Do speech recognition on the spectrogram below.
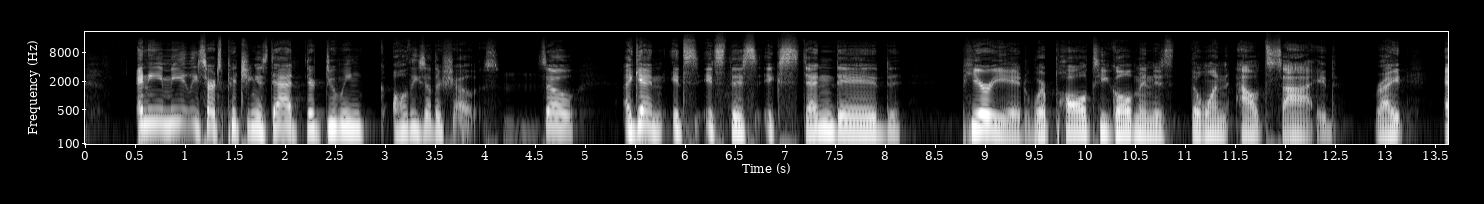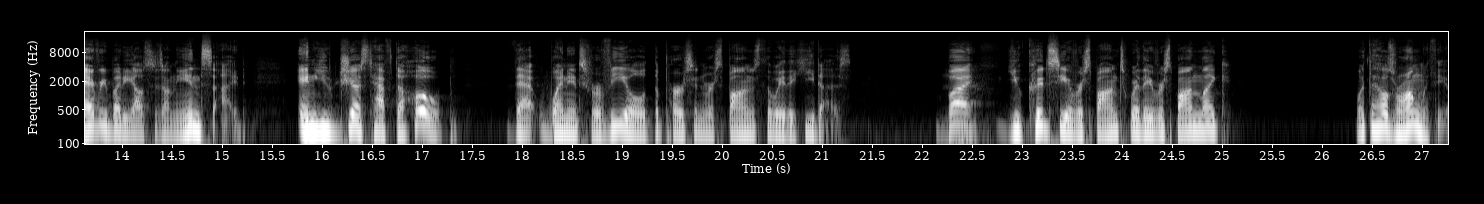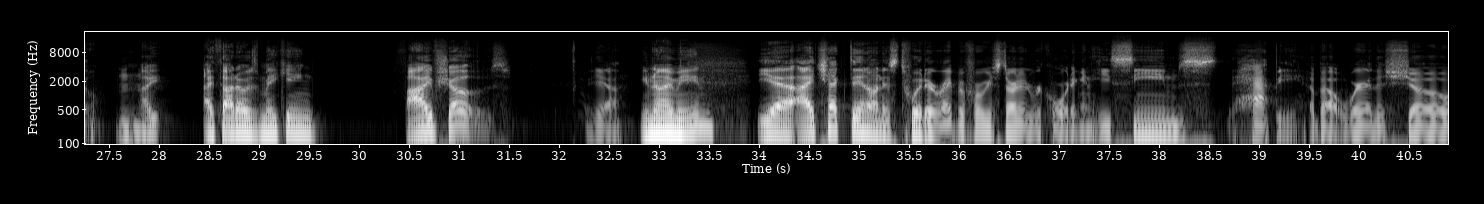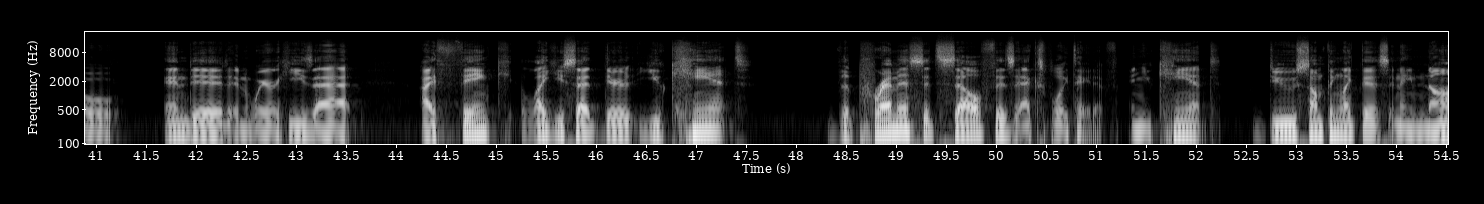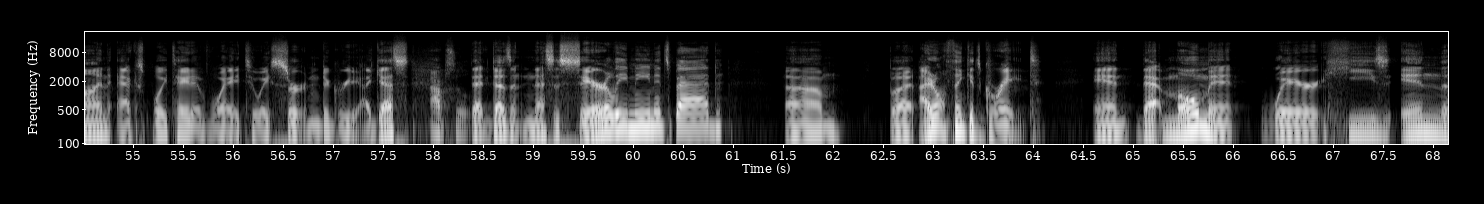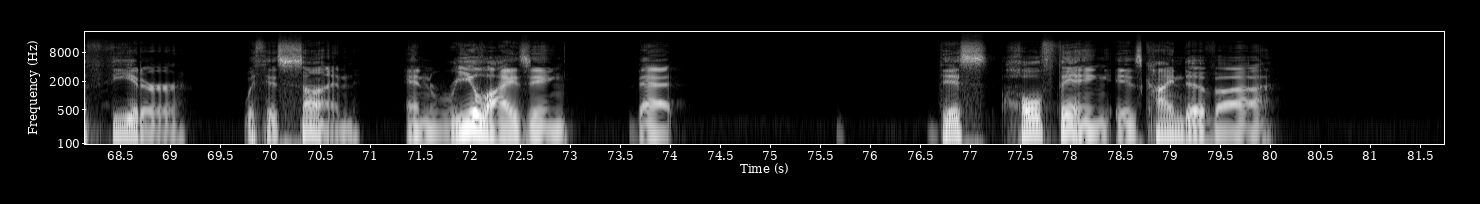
and he immediately starts pitching his dad. They're doing all these other shows, mm-hmm. so again, it's it's this extended period where Paul T. Goldman is the one outside, right? Everybody else is on the inside. And you just have to hope that when it's revealed, the person responds the way that he does. But you could see a response where they respond like, What the hell's wrong with you? Mhm. I I thought I was making five shows. Yeah. You know what I mean? Yeah, I checked in on his Twitter right before we started recording, and he seems happy about where the show ended and where he's at. I think, like you said, there you can't. The premise itself is exploitative, and you can't do something like this in a non-exploitative way to a certain degree. I guess Absolutely. that doesn't necessarily mean it's bad, um, but I don't think it's great. And that moment where he's in the theater with his son and realizing that this whole thing is kind of uh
